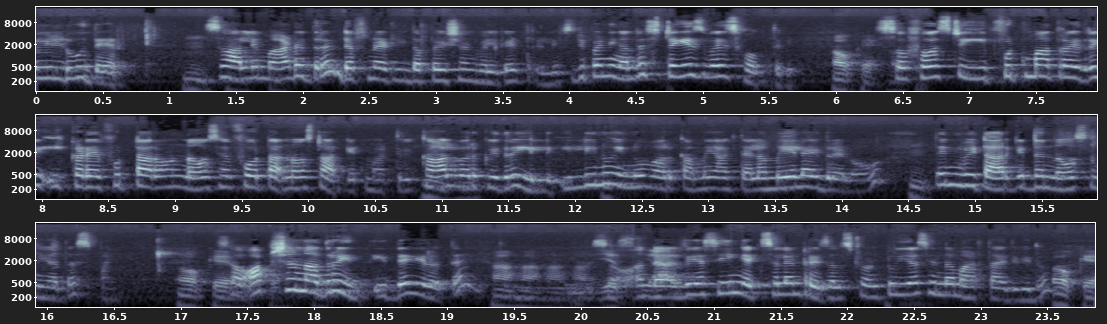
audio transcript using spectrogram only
will do there so ಅಲ್ಲಿ ಮಾಡಿದ್ರೆ definitely the patient will get relief depending ಅಂದ್ರೆ ಸ್ಟೇಜ್ ವೈಸ್ ಹೋಗ್ತೀವಿ. ಸೊ ಫಸ್ಟ್ ಈ ಫುಟ್ ಮಾತ್ರ ಇದ್ರೆ ಈ ಕಡೆ ಫುಟ್ ಅರೌಂಡ್ ನೌಸ್ ಫೋರ್ ನಾವು ಟಾರ್ಗೆಟ್ ಮಾಡ್ತೀವಿ. ಕಾಲ್ ವರ್ಕ್ ಇದ್ರೆ ಇಲ್ಲಿ ಇಲ್ಲಿನೂ ಇನ್ನೂ ವರ್ಕ್ ಕಮ್ಮಿ ಆಗ್ತಾ ಇಲ್ಲ. ಮೇಲೆ ಇದ್ರೆ ನೋವು then we target the nerves near the spine okay so option ಆದ್ರೂ ಇದ್- ಇದ್ದೇ ಇರುತ್ತೆ. We are seeing excellent results twenty two years ಇಂದ ಮಾಡ್ತಾ ಇದೀವಿ ಇದು. Okay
